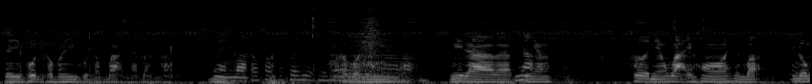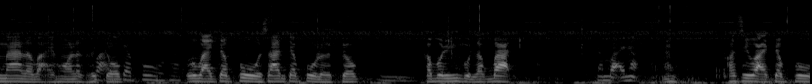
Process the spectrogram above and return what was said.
แต่ญี่ปุ่นเขาบ่ได้มีบุญรักบาตรนะบางเขา แม่นบ่ เขาเขาเคยเห็นเขาบ่ได้มีนะ มีแต่แบบอิหยังเพิ่นหยังไหว้ฮอใช่บ่สิลงหน้าแล้วไหว้ฮอแล้วคือจบจะปูค่ะเออไหว้เจ้าปู่ศาลเจ้าปู่แล้วจบเขาบ่ได้มีบุญรักบาตรลำบากเนาะเขาสิไหว้เจ้าปู่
